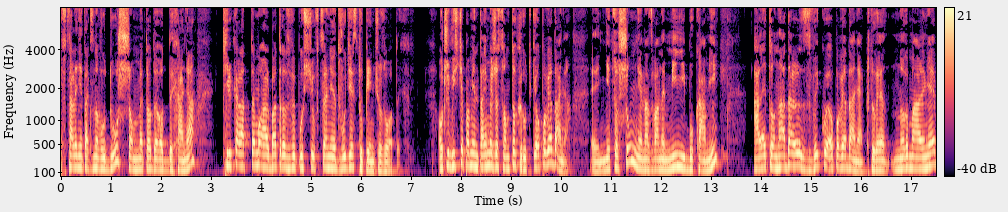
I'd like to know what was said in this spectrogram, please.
wcale nie tak znowu dłuższą metodę oddychania, kilka lat temu Albatros wypuścił w cenie 25 zł. Oczywiście pamiętajmy, że są to krótkie opowiadania, nieco szumnie nazwane mini-bookami, ale to nadal zwykłe opowiadania, które normalnie,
